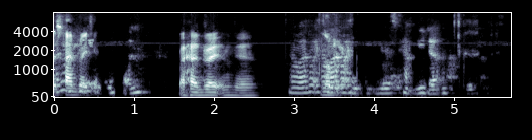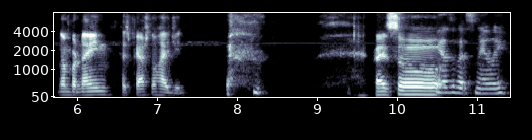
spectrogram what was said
his handwriting. My handwriting, yeah. No, I don't hate Number- anything. You just can't read it. Number 9, his personal hygiene. Right, so he Feels a bit smelly.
